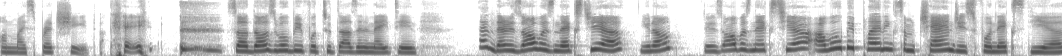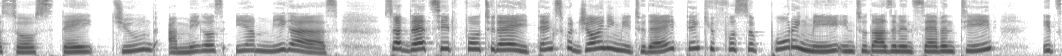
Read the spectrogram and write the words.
on my spreadsheet okay so those will be for 2018 and there is always next year you know there's always next year i will be planning some changes for next year so stay tuned amigos y amigas so that's it for today thanks for joining me today thank you for supporting me in 2017 it's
